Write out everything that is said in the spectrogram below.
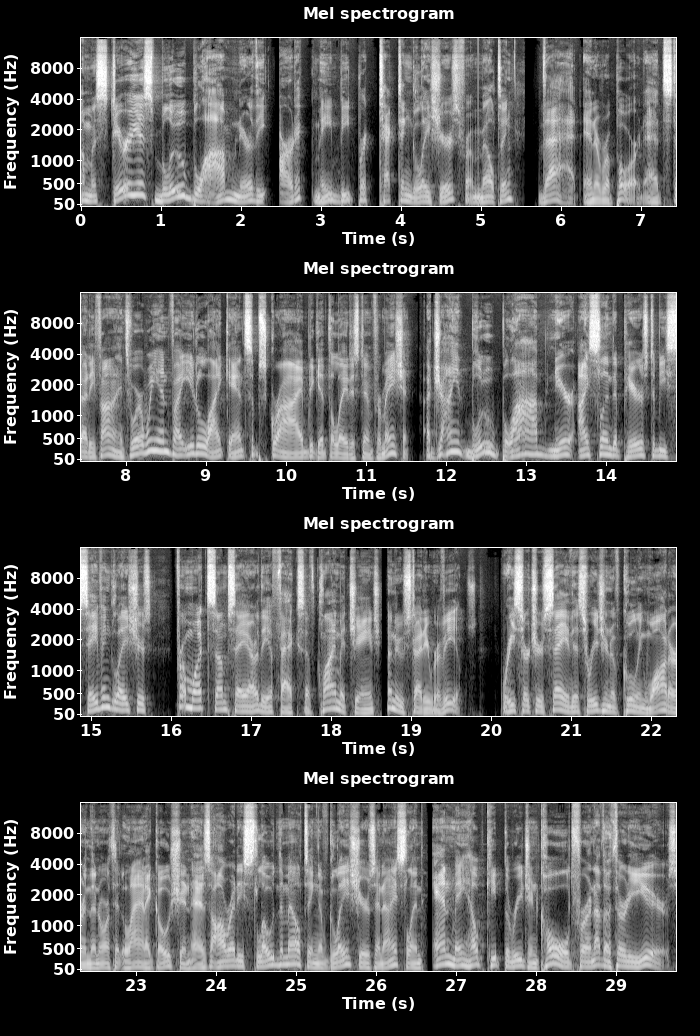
A mysterious blue blob near the Arctic may be protecting glaciers from melting. That in a report at StudyFinds, where we invite you to like and subscribe to get the latest information. A giant blue blob near Iceland appears to be saving glaciers from what some say are the effects of climate change, a new study reveals. Researchers say this region of cooling water in the North Atlantic Ocean has already slowed the melting of glaciers in Iceland and may help keep the region cold for another 30 years.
